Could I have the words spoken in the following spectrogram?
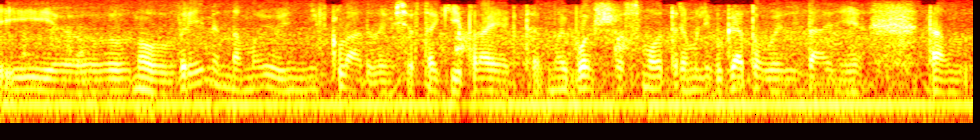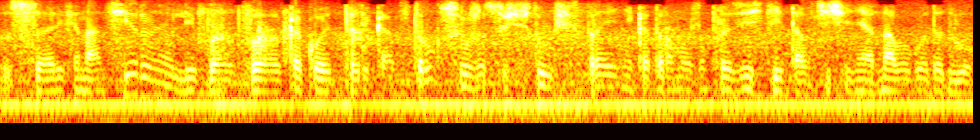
и э, ну, временно мы не вкладываемся в такие проекты. Мы больше смотрим либо готовые здания там, с рефинансированием, либо в какую-то реконструкцию уже существующих строений, которые можно произвести там, в течение одного года-двух.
